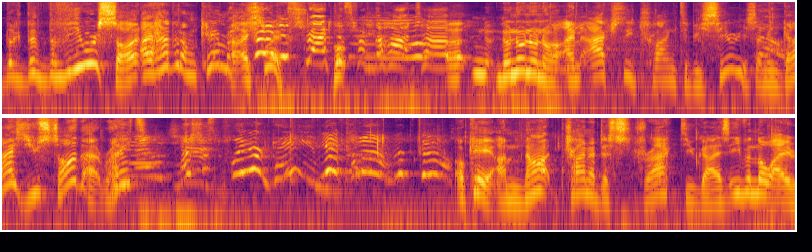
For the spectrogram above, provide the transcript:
The, the, the viewer saw it. I have it on camera. I Trying swear. to distract us from the hot tub. Uh, no, no, no, no. I'm actually trying to be serious. I mean, guys, you saw that, right? Let's just play our game. Yeah, come on, let's go. Okay, I'm not trying to distract you guys, even though I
